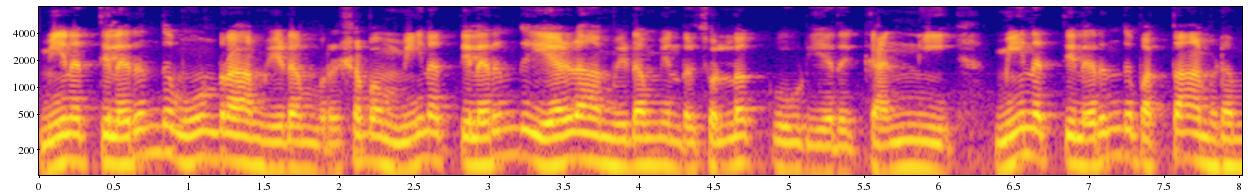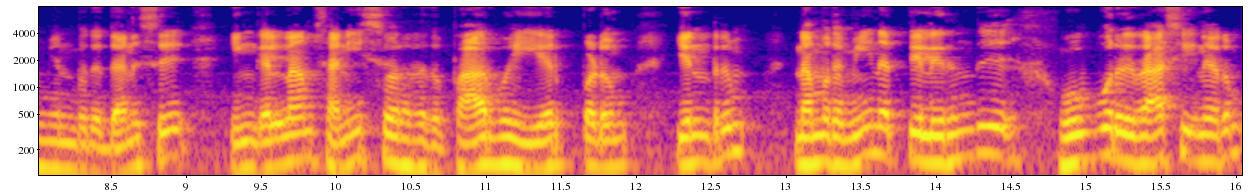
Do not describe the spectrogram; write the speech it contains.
மீனத்திலிருந்து மூன்றாம் இடம் ரிஷபம் மீனத்திலிருந்து ஏழாம் இடம் என்று சொல்லக்கூடியது கன்னி மீனத்திலிருந்து பத்தாம் இடம் என்பது தனுசு. இங்கெல்லாம் சனீஸ்வரரது பார்வை ஏற்படும் என்றும் நமது மீனத்திலிருந்து ஒவ்வொரு ராசியினரும்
